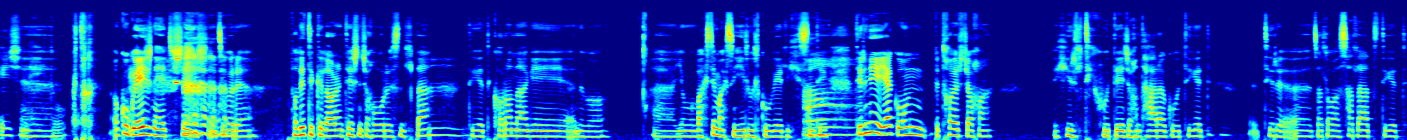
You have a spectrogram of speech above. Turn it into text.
Asian hate үү Үгүй үгүй нь хайдаг шээ зүгээр э, political orientation жоохон өөр байсан л да. Тэгээд коронагийн нөгөө а юм вакцин вакцин хийлгүүлэхгүйгээл ихсэн тэг. Тэрний яг өмнө бид хоёр жоохон хэрэлдэх хүүдээ жоохон таараагүй. Тэгээд тэр э, залууга салаад тэгээд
